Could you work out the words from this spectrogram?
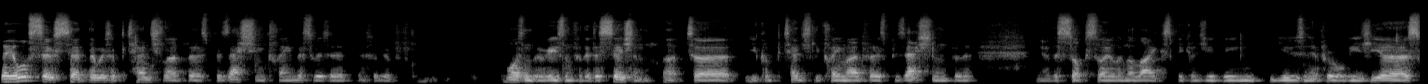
They also said there was a potential adverse possession claim. This was a, a sort of wasn't the reason for the decision, but uh, you could potentially claim adverse possession for the, you know the subsoil and the likes because you've been using it for all these years,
